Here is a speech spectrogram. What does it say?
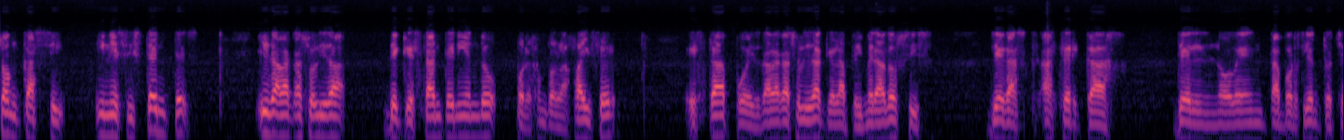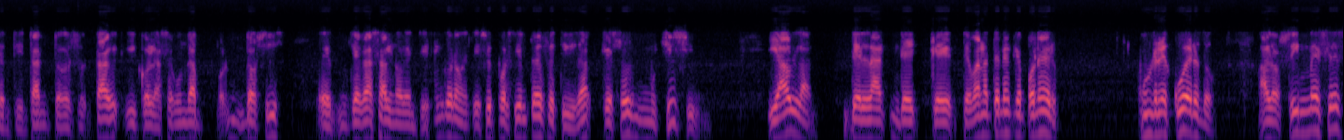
son casi inexistentes y da la casualidad de que están teniendo, por ejemplo, la Pfizer, está, pues da la casualidad que la primera dosis llega a cerca del 90%, 80 y tantos, tal, y con la segunda dosis eh, llegas al 95-96% de efectividad, que eso es muchísimo. Y hablan de, la, de que te van a tener que poner un recuerdo a los seis meses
